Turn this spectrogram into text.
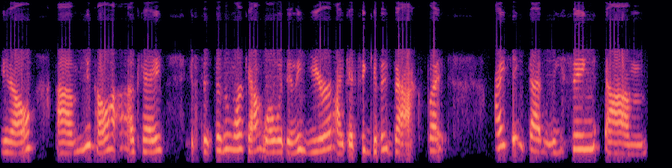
You know, um, you know, okay, if this doesn't work out well within a year, I get to give it back. But I think that leasing um,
